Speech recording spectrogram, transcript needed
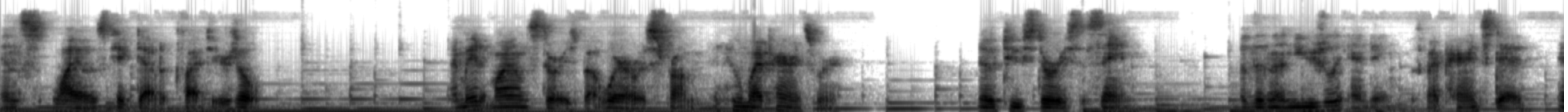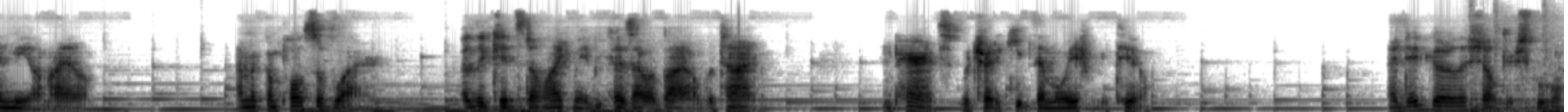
Hence, why I was kicked out at five years old. I made up my own stories about where I was from and who my parents were. No two stories the same, other than usually ending with my parents dead and me on my own. I'm a compulsive liar. Other kids don't like me because I would lie all the time, and parents would try to keep them away from me too. I did go to the shelter school,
